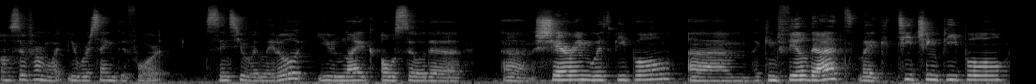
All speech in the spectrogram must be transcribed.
also from what you were saying before, since you were little, you like also the uh, sharing with people. Um, I can feel that, like teaching people,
